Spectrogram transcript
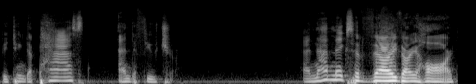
between the past and the future. And that makes it very, very hard.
